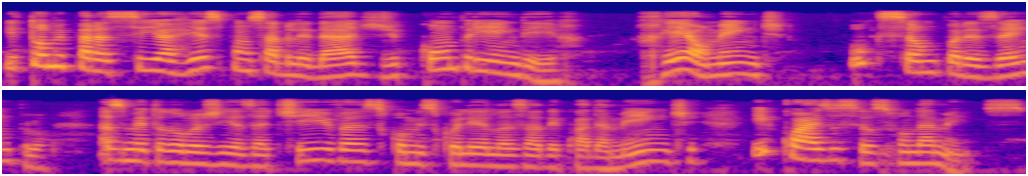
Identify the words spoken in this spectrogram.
e tome para si a responsabilidade de compreender realmente o que são, por exemplo, as metodologias ativas, como escolhê-las adequadamente e quais os seus fundamentos.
